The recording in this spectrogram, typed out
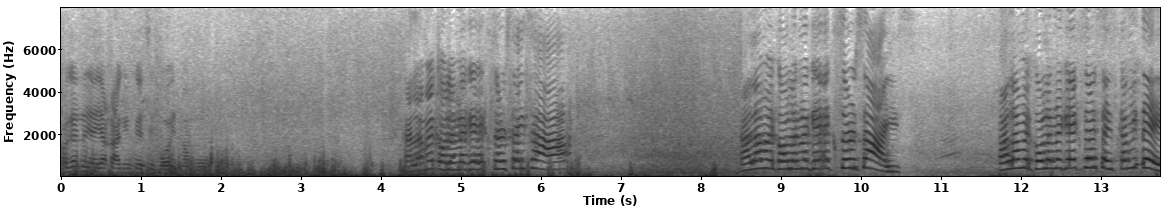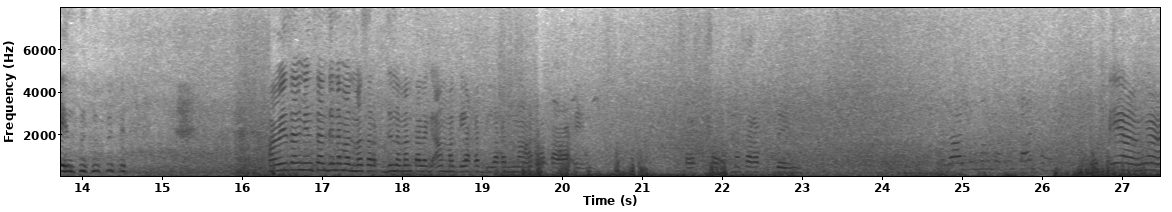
Pag ano, yayakagin ko si Boyd mamukot. Kala mo ikaw lang nag-exercise ha? Kala mo ikaw lang nag-exercise? Kala mo ikaw lang nag-exercise? Kami din. Paminsan-minsan din naman, masarap din naman talaga ang maglakad-lakad mga kapain. Sarap, sarap, masarap din. Malayo na mapuntahan ko. Kaya nga.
